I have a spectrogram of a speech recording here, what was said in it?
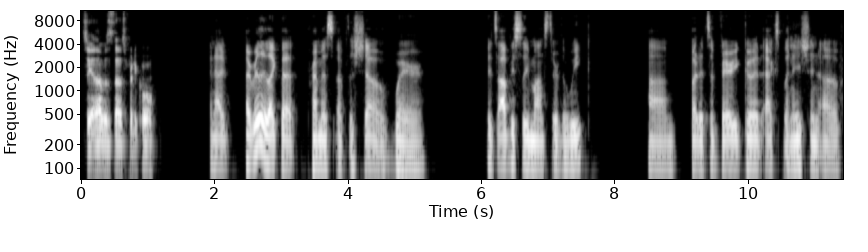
So yeah, that was that was pretty cool. And I, I really like that premise of the show where it's obviously monster of the week, um, but it's a very good explanation of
